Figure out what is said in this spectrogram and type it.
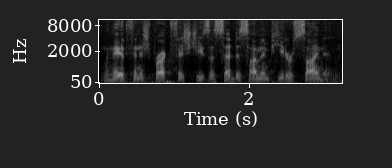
When they had finished breakfast, Jesus said to Simon Peter, Simon,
